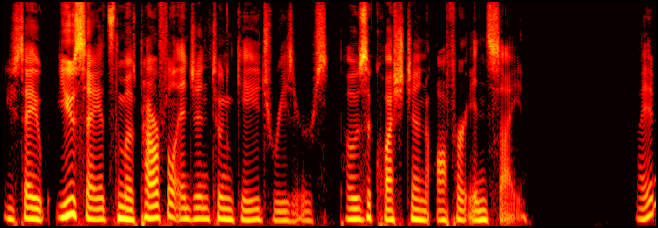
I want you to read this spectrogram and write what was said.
you say you say it's the most powerful engine to engage readers, pose a question, offer insight. Right?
